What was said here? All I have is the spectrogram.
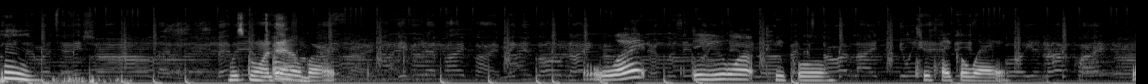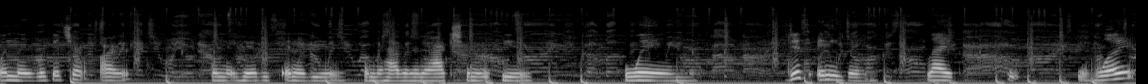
Hmm. What's going down? Bart. What do you want people to take away when they look at your art, when they hear this interview, when they have an interaction with you, when just anything? Like, what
